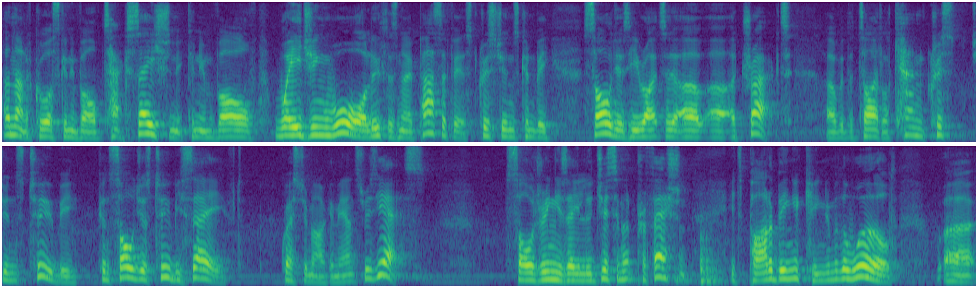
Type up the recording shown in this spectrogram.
And that, of course, can involve taxation, it can involve waging war. Luther's no pacifist. Christians can be soldiers. He writes a, a, a tract uh, with the title, Can Christians too be, can soldiers too be saved? Question mark. And the answer is yes. Soldiering is a legitimate profession. It's part of being a kingdom of the world. Uh,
